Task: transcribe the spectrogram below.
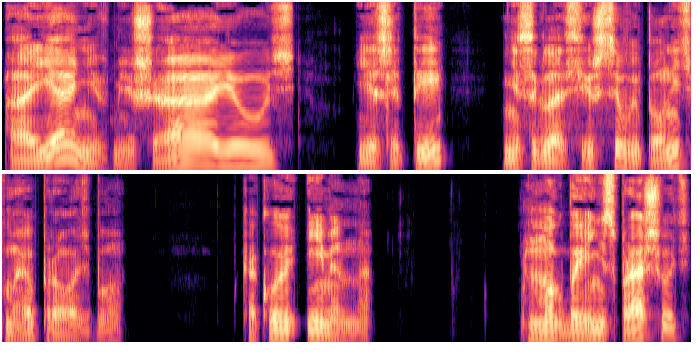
А я не вмешаюсь, если ты не согласишься выполнить мою просьбу. Какую именно? Мог бы и не спрашивать.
